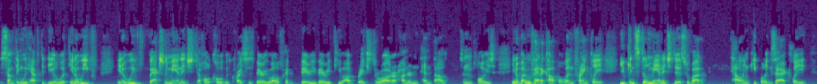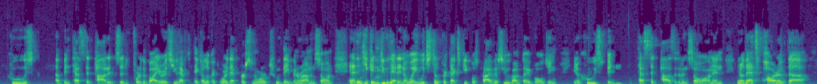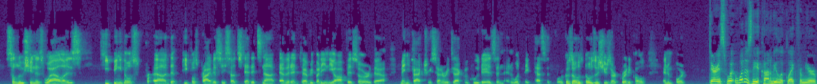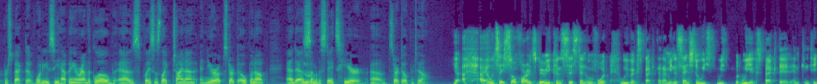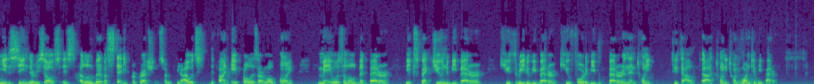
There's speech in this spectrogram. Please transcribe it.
something we have to deal with. You know, we've, you know, we've actually managed the whole COVID crisis very well. We've had very, very few outbreaks throughout our 110,000 employees. You know, but we've had a couple, and frankly, you can still manage this without telling people exactly who's uh, been tested positive for the virus. You have to take a look at where that person works, who they've been around, and so on. And I think you can do that in a way which still protects people's privacy without divulging, you know, who's been tested positive and so on. And, you know, that's part of the solution as well as keeping those uh, people's privacy such that it's not evident to everybody in the office or the manufacturing center exactly who it is and, and what they've tested for because those those issues are critical and important. Darius, what, what does the economy look like from your perspective? What do you see happening around the globe as places like China and Europe start to open up, and as sure. some of the states here um, start to open too? Yeah, I would say so far it's very consistent with what we've expected. I mean, essentially, we, we what we expected and continue to see in the results is a little bit of a steady progression. So, you know, I would define April as our low point. May was a little bit better. We expect June to be better, Q3 to be better, Q4 to be better, and then 20, 2021 uh, to be better.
